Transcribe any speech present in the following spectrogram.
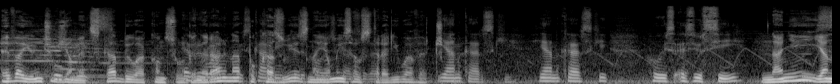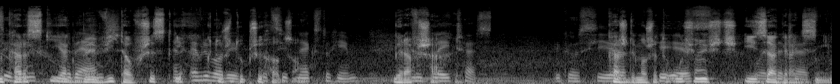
Ewa Jończyk-Ziomecka, była konsul generalna, who is coming pokazuje znajomej z. Australii ławeczkę. Na niej Jan Karski sitting on the jakby witał wszystkich, którzy tu przychodzą. Gra w szachy. Każdy może tu usiąść i zagrać z nim.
